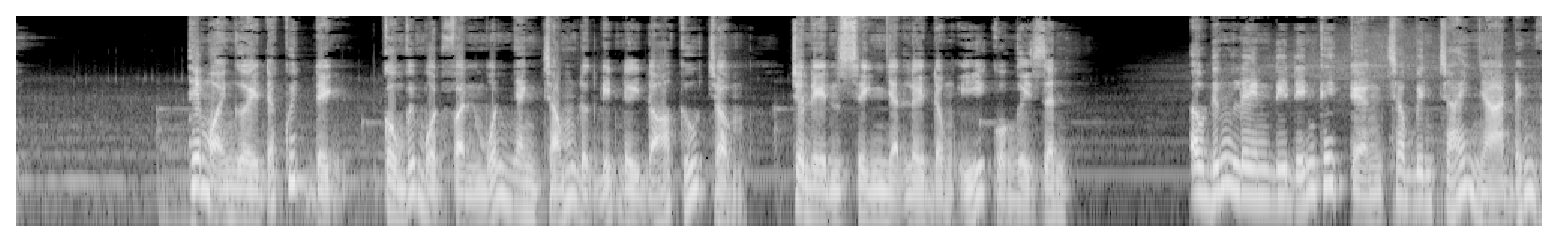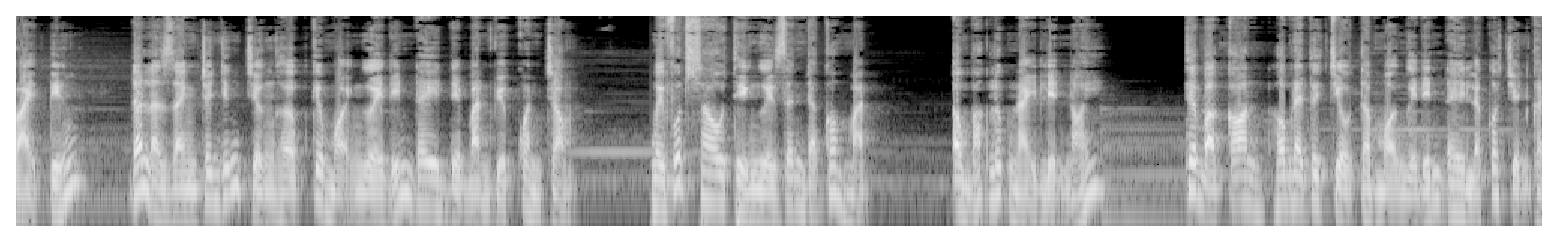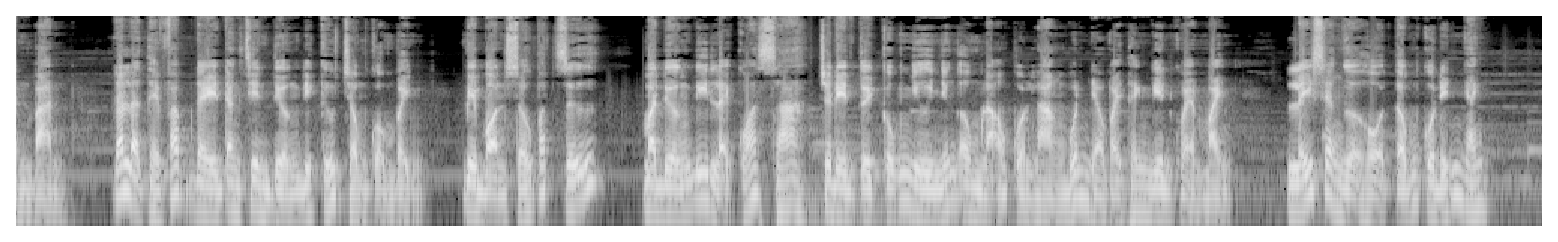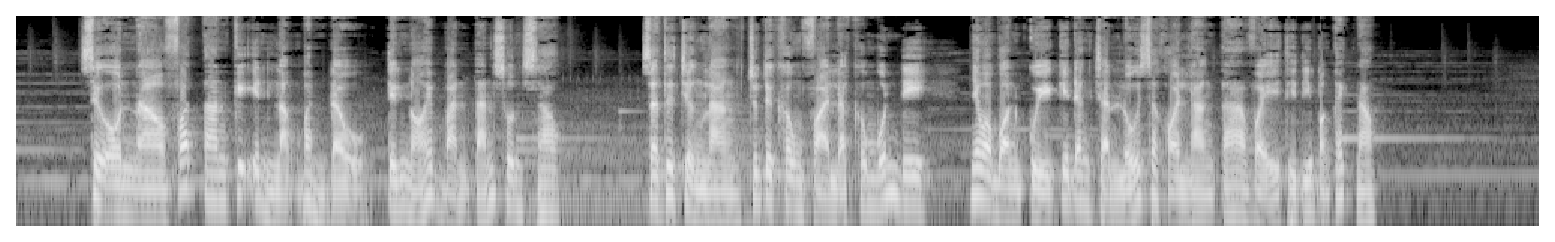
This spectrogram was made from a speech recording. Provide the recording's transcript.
Thế mọi người đã quyết định Cùng với một phần muốn nhanh chóng được đến nơi đó cứu chồng, Cho nên xin nhận lời đồng ý của người dân. Âu đứng lên đi đến cái kẻng treo bên trái nhà đánh vài tiếng. Đó là dành cho những trường hợp kêu mọi người đến đây để bàn việc quan trọng. Mười phút sau thì người dân đã có mặt. Ông bác lúc này liền nói Thưa bà con, hôm nay tôi triệu tập mọi người đến đây là có chuyện cần bàn. Đó là thầy Pháp đây đang trên đường đi cứu chồng của mình. Bị bọn xấu bắt giữ, mà đường đi lại quá xa, Cho nên tôi cũng như những ông lão của làng Muốn nhờ vài thanh niên khỏe mạnh, Lấy xe ngựa hộ tống cô đến nhanh. Sự ồn ào phát tan cái yên lặng ban đầu, Tiếng nói bàn tán xôn xao. Dạ thưa trường làng, Chúng tôi không phải là không muốn đi, Nhưng mà bọn quỷ kia đang chặn lối ra khỏi làng ta, Vậy thì đi bằng cách nào?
